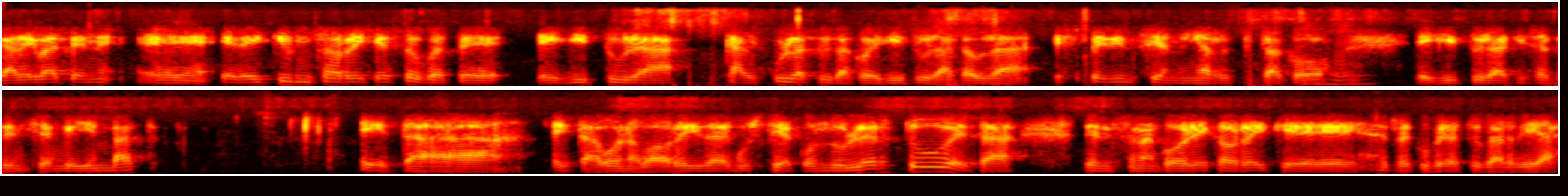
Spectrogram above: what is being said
garai baten eh, eraikuntza horrek ez daukate egitura, kalkulatutako egiturak, hau da, esperientzian oinarritutako egiturak izaten zian gehien bat, eta eta bueno, ba horrei da guztiak ondo ulertu eta denzenako horrek horreik eh, rekuperatu behar dira.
